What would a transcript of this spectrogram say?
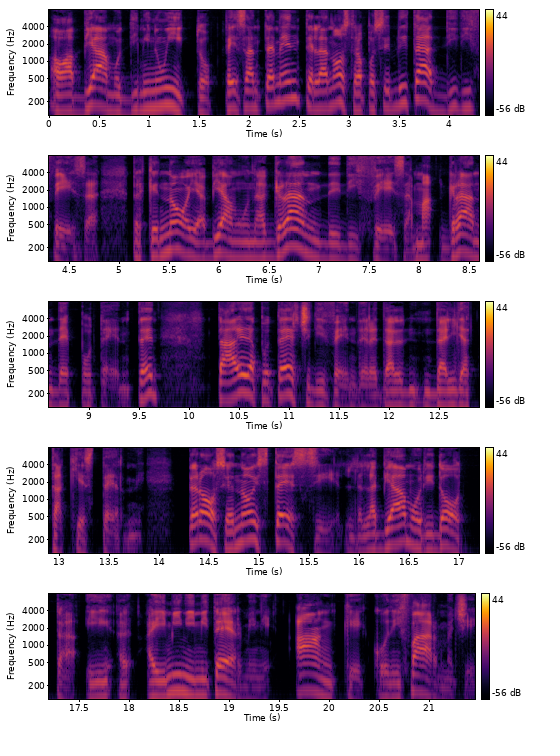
o abbiamo diminuito pesantemente la nostra possibilità di difesa, perché noi abbiamo una grande difesa, ma grande e potente, tale da poterci difendere dal, dagli attacchi esterni. Però se noi stessi l'abbiamo ridotta i, eh, ai minimi termini anche con i farmaci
